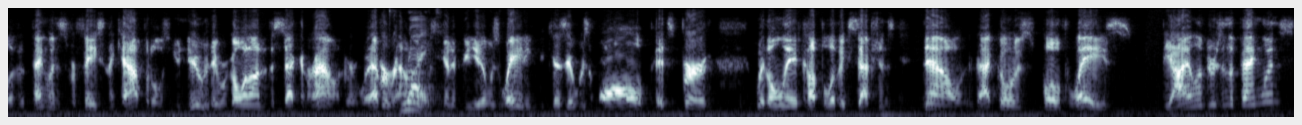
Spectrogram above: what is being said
If the Penguins were facing the Capitals, you knew they were going on to the second round or whatever round right. it was going to be. It was waiting because it was all Pittsburgh with only a couple of exceptions. Now that goes both ways. The Islanders and the Penguins,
